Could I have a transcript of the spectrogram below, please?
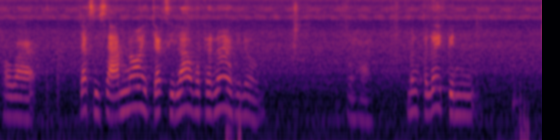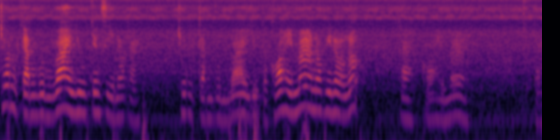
เพราะว่า จักสีสามน้อย จักสีเล่าพัฒนาพี่น้องนะคะมันก็เลยเป็นชนกันบุญไหวอยู่จังสีเนาะค่ะ ชนกันบุญไหวอยู่กับขอให้มาเนาะพี่น้องเนาะค่ะขอให้มาค่ะ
